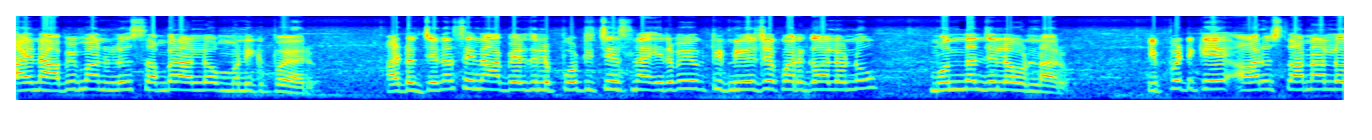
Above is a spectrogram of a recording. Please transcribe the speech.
ఆయన అభిమానులు సంబరాల్లో మునిగిపోయారు. అటు జనసేన అభ్యర్థులు పోటీ చేసిన ఇరవై ఒకటి నియోజకవర్గాల్లోనూ ముందంజలో ఉన్నారు. ఇప్పటికే ఆరు స్థానాల్లో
